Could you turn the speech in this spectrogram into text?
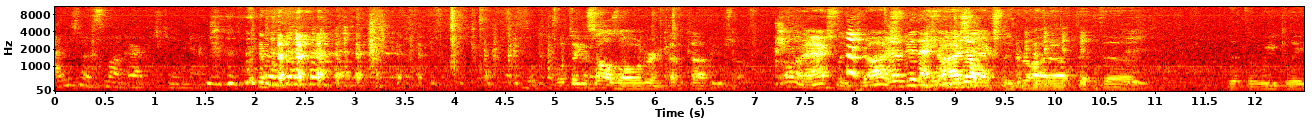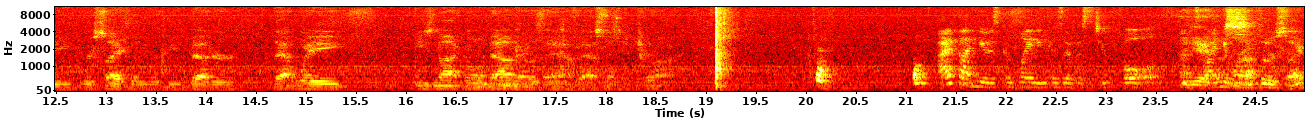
I just want a small garbage can now. We'll take a sawzall over and cut the top of your stuff. Oh, and actually Josh, Don't do that, Josh don't. actually brought up that the, that the weekly recycling would be better. That way, he's not going down there with a half-assed empty truck. I thought he was complaining because it was too full. That's he wanted. Not the recycling.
